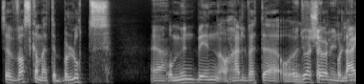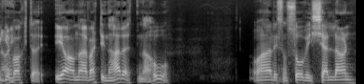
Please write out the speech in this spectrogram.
Så jeg vaska meg til blods. Ja. Og munnbind og helvete, og, Og du har kjørt på legevakta. Ja, når jeg har vært i nærheten av henne. Og jeg har liksom sovet i kjelleren.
